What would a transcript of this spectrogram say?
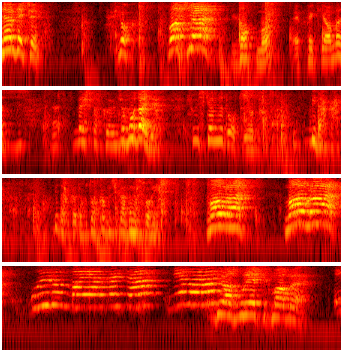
Neredesin? Yok. Vasya. Yok mu? E peki ama siz... Beş dakika önce buradaydı. Şu iskemlede oturuyordu. Bir dakika. Bir dakika doktor kapıcı kadını sorayım. Mavra! Mavra! Buyurun Bay Arkaşa. Ne var? Biraz buraya çık Mavra. E,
